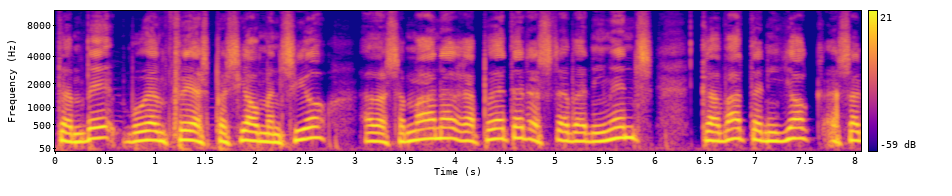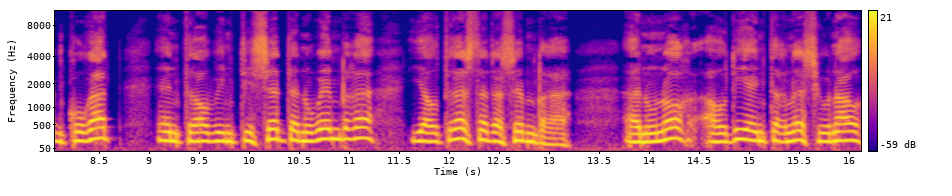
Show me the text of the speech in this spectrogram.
També volem fer especial menció a la setmana repleta d'esdeveniments que va tenir lloc a Sant Cugat entre el 27 de novembre i el 3 de desembre, en honor al Dia Internacional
